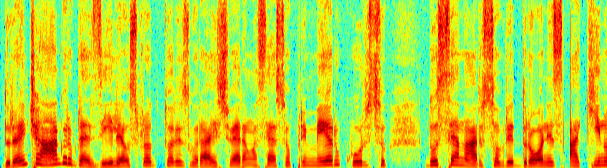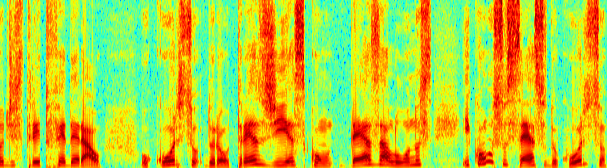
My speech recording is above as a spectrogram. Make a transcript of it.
Durante a Agro Brasília, os produtores rurais tiveram acesso ao primeiro curso do Senar sobre drones aqui no Distrito Federal. O curso durou três dias com 10 alunos e com o sucesso do curso,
